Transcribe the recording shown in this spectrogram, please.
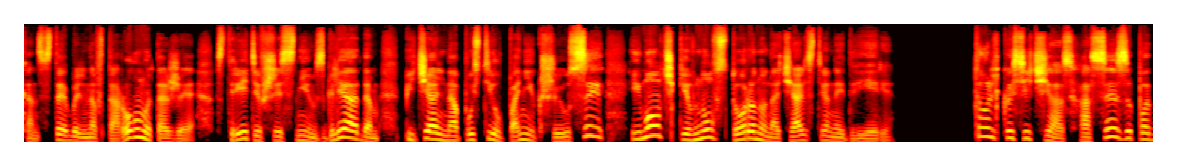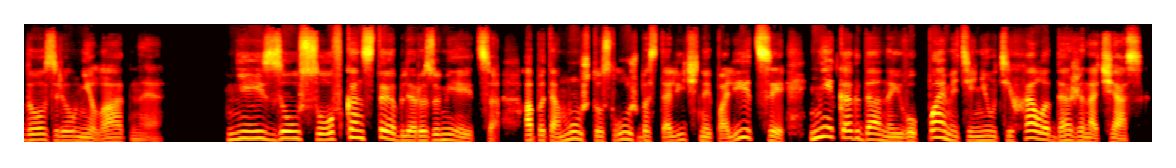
Констебль на втором этаже, встретившись с ним взглядом, печально опустил поникшие усы и молча кивнул в сторону начальственной двери. Только сейчас Хосе заподозрил неладное. Не из-за усов констебля, разумеется, а потому, что служба столичной полиции никогда на его памяти не утихала даже на час —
